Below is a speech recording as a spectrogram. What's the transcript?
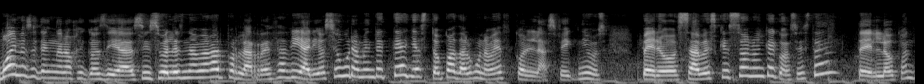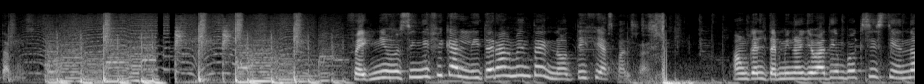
Buenos y tecnológicos días. Si sueles navegar por la red a diario, seguramente te hayas topado alguna vez con las fake news. Pero ¿sabes qué son o en qué consisten? Te lo contamos. Fake news significa literalmente noticias falsas. Aunque el término lleva tiempo existiendo,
